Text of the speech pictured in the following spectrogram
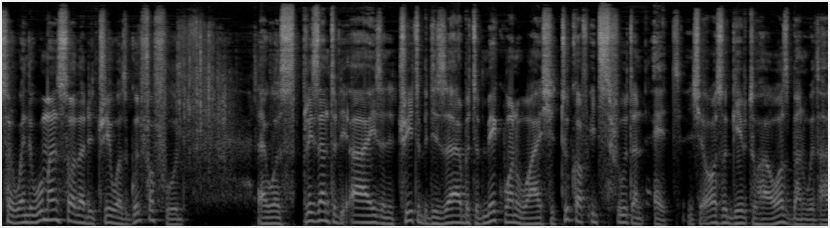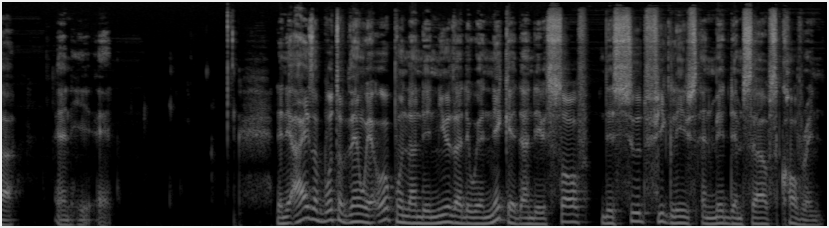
sorry, when the woman saw that the tree was good for food, that was pleasant to the eyes and the tree to be desirable to make one wise, she took of its fruit and ate. And she also gave to her husband with her, and he ate. Then the eyes of both of them were opened, and they knew that they were naked, and they saw they sewed fig leaves and made themselves covering.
